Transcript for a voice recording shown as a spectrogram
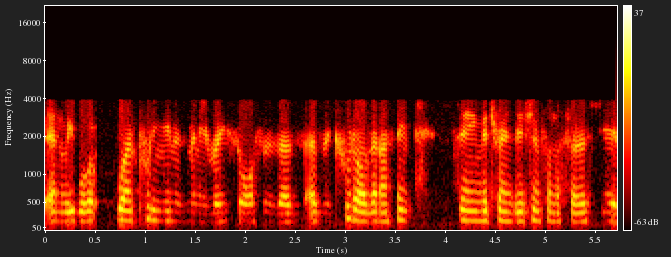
and we weren't putting in as many resources as as we could have. And I think seeing the transition from the first year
